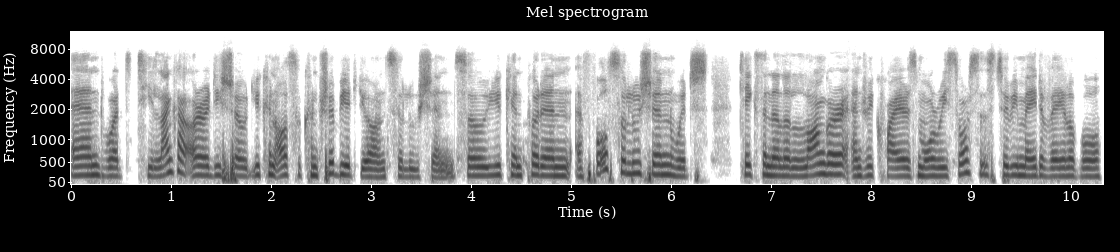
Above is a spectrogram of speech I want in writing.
And what Tilanka already showed, you can also contribute your own solution. So you can put in a full solution, which takes in a little longer and requires more resources to be made available.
